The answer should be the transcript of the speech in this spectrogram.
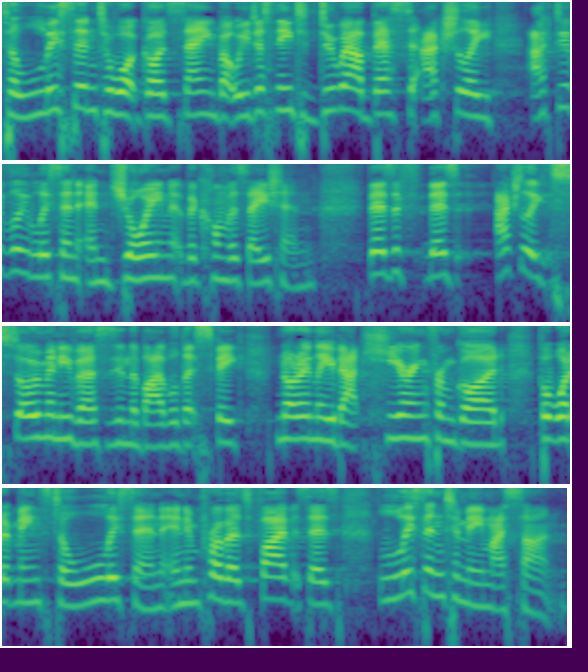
to listen to what God's saying, but we just need to do our best to actually actively listen and join the conversation. There's, a, there's actually so many verses in the Bible that speak not only about hearing from God, but what it means to listen. And in Proverbs 5, it says, Listen to me, my son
